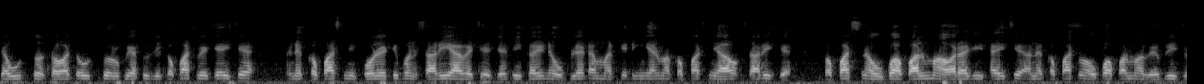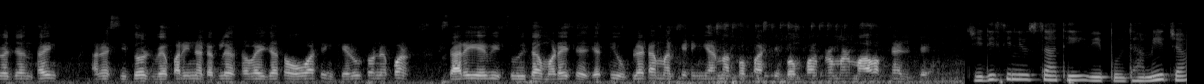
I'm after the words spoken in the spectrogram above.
ચૌદસો, સવા ચૌદસો રૂપિયા સુધી કપાસ વેચાય છે. અને કપાસની ક્વોલિટી પણ સારી આવે છે. જેથી કરીને ઉપલેટા માર્કેટિંગ યાર્ડમાં કપાસની આવક સારી છે. કપાસના ઊભા પાલમાં હરાજી થાય છે અને કપાસમાં ઊભા પાલમાં વેબ્રિજ વજન થઈ અને સીધો જ વેપારીના ઢગલે સવાઈ જતો હોવાથી ખેડૂતોને પણ સારી એવી સુવિધા મળે છે. જેથી ઉપલેટા માર્કેટિંગ યાર્ડમાં કપાસની બમ્પર પ્રમાણમાં આવક થયેલ છે. જીડીસી ન્યૂઝ સાથે વિપુલ ધામેચા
